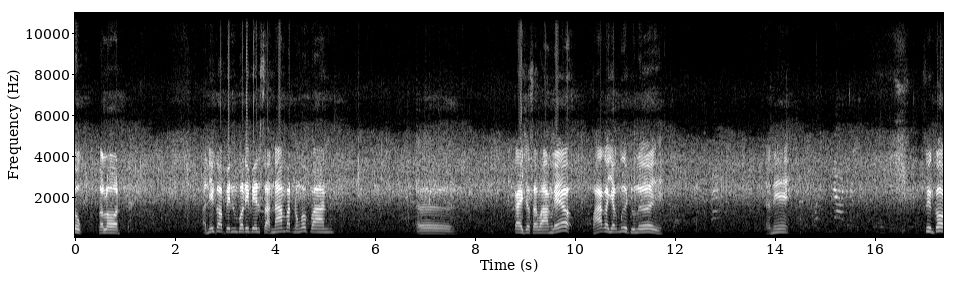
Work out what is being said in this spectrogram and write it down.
ตกตลอด อันนี้ก็เป็นบริเวณสระน้ำวัดหนองฟานเออใกล้จะสว่างแล้วฟ้าก็ยังมืดอยู่เลย อันนี้ ซึ่งก็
